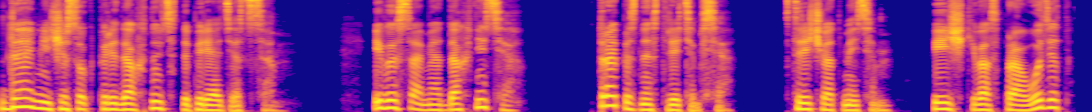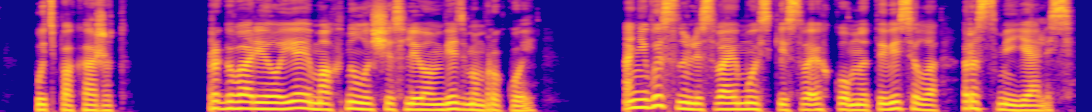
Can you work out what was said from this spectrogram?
«Дай мне часок передохнуть да переодеться. И вы сами отдохните. В трапезной встретимся. Встречу отметим. Феечки вас проводят, путь покажут». Проговорила я и махнула счастливым ведьмам рукой. Они высунули свои моськи из своих комнат и весело рассмеялись.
